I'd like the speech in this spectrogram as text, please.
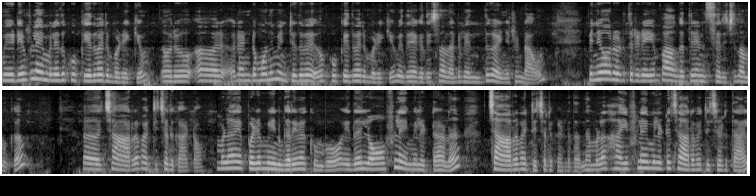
മീഡിയം ഫ്ലെയിമിൽ ഇത് കുക്ക് ചെയ്ത് വരുമ്പോഴേക്കും ഒരു രണ്ട് മൂന്ന് മിനിറ്റ് ഇത് കുക്ക് ചെയ്ത് വരുമ്പോഴേക്കും ഇത് ഏകദേശം നന്നായിട്ട് വെന്ത് കഴിഞ്ഞിട്ടുണ്ടാവും. പിന്നെ ഓരോരുത്തരുടെയും പാകത്തിനനുസരിച്ച് നമുക്ക് ചാറ് വറ്റിച്ചെടുക്കാം കേട്ടോ. നമ്മൾ എപ്പോഴും മീൻ കറി വെക്കുമ്പോൾ ഇത് ലോ ഫ്ലെയിമിലിട്ടാണ് ചാറ് വറ്റിച്ചെടുക്കേണ്ടത്. നമ്മൾ ഹൈ ഫ്ലെയിമിലിട്ട് ചാറ് വറ്റിച്ചെടുത്താൽ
